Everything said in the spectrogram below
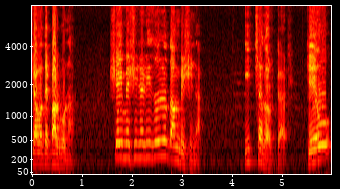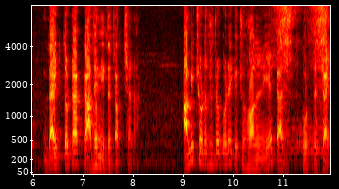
চালাতে পারব না? সেই মেশিনারিজেরও দাম বেশি না। ইচ্ছা দরকার। কেউ দায়িত্বটা কাঁধে নিতে চাচ্ছে না। আমি ছোট ছোট করে কিছু হল নিয়ে কাজ করতে চাই।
